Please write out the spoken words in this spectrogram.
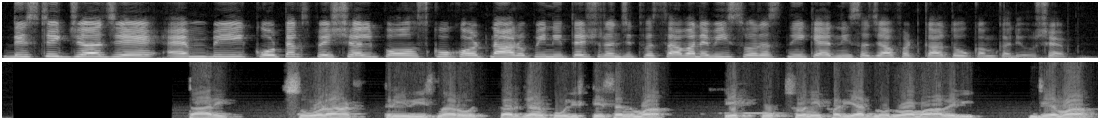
ડિસ્ટ્રિક્ટ જજે M B Kotak special POCSO કોર્ટના આરોપી નિતેશ રંજીત વસાવાને વીસ વર્ષની કેદની સજા ફટકારતો હુકમ કર્યો છે. તારીખ સોળ આઠ ત્રેવીસના રોજ કરજણ પોલીસ સ્ટેશનમાં એક પોક્સોની ફરિયાદ નોંધવામાં આવેલી, જેમાં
